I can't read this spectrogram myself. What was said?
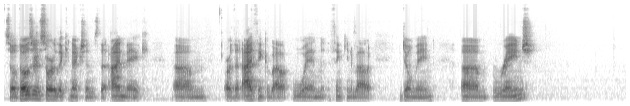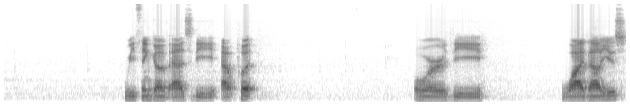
so those are sort of the connections that I make um, or that I think about when thinking about domain. Um, range we think of as the output or the y values,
